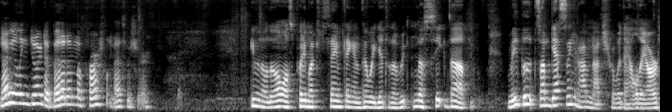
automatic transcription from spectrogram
I really enjoyed it better than the first one, that's for sure. Even though they're almost pretty much the same thing until we get to the re the, the reboots, I'm guessing. I'm not sure what the hell they are.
